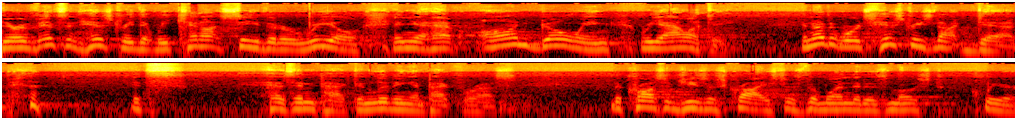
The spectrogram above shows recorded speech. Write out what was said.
There are events in history that we cannot see that are real and yet have ongoing reality. In other words, history's not dead. it has impact and living impact for us the cross of Jesus Christ is the one that is most clear.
